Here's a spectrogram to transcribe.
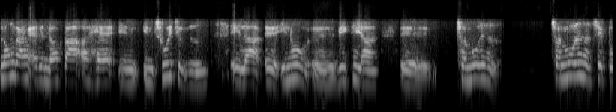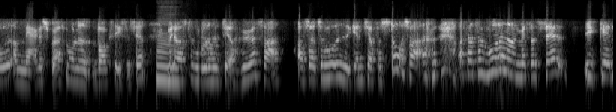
Nogle gange er det nok bare at have en intuitiv viden, eller øh, endnu øh, vigtigere øh, tålmodighed tålmodighed til både at mærke spørgsmålet vokse i sig selv, mm. men også tålmodighed til at høre svaret, og så tålmodighed igen til at forstå svaret, og så tålmodighed med sig selv igen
